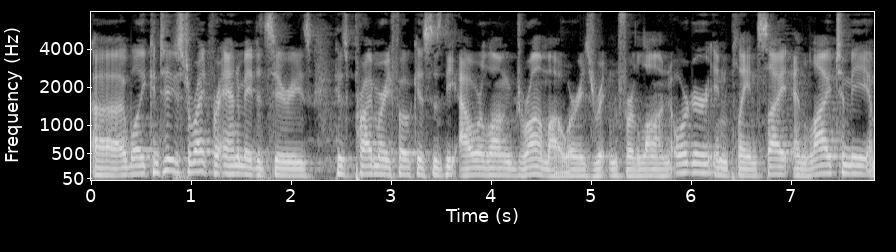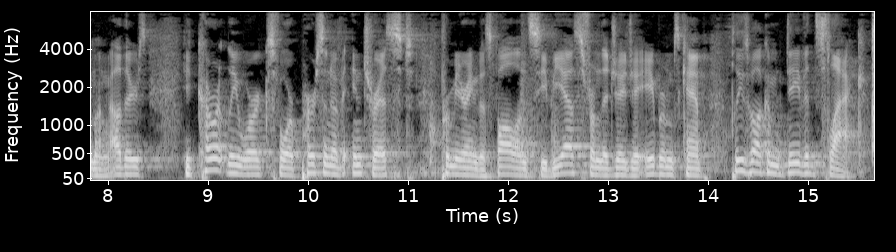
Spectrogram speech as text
uh, while he continues to write for animated series, his primary focus is the hour-long drama, where he's written for Law and Order, In Plain Sight, and Lie to Me, among others. He currently works for Person of Interest, premiering this fall on CBS from the J.J. Abrams camp. Please welcome David Slack.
